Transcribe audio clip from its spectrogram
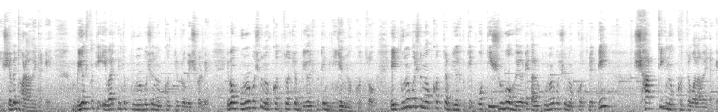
হিসেবে ধরা হয়ে থাকে। বৃহস্পতি এবার কিন্তু পুনর্বসু নক্ষত্রে প্রবেশ করবে এবং পুনর্বসু নক্ষত্র হচ্ছে বৃহস্পতির নিজের নক্ষত্র। এই পুনর্বসু নক্ষত্র বৃহস্পতি অতি শুভ হয়ে ওঠে কারণ পুনর্বসু নক্ষত্র একটি সাত্ত্বিক নক্ষত্র বলা হয়ে থাকে।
